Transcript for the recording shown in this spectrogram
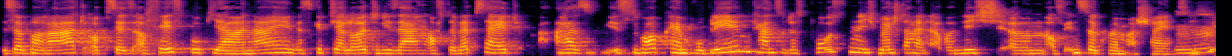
separat, ob es jetzt auf Facebook, ja, nein. Es gibt ja Leute, die sagen, auf der Website hast, ist überhaupt kein Problem, kannst du das posten. Ich möchte halt aber nicht ähm, auf Instagram erscheinen. Mhm.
